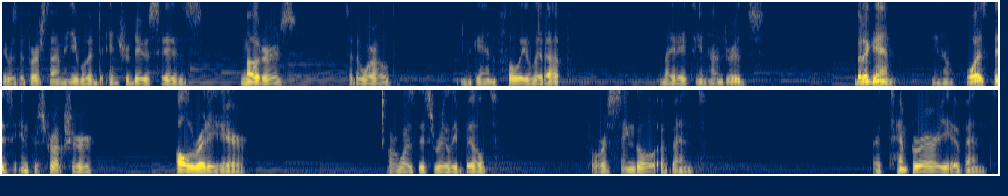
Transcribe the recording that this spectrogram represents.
It was the first time he would introduce his motors to the world. Again, fully lit up, late 1800s. But again, you know, was this infrastructure already here? Or was this really built for a single event? A temporary event?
